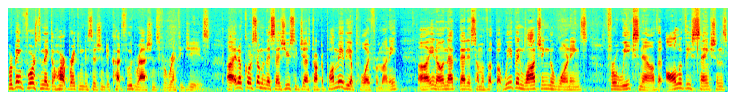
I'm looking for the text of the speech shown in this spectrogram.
we're being forced to make the heartbreaking decision to cut food rations for refugees. Uh, and of course, some of this, as you suggest, Dr. Paul, may be a ploy for money, uh, you know, and that, that is some of it. But we've been watching the warnings for weeks now that all of these sanctions,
